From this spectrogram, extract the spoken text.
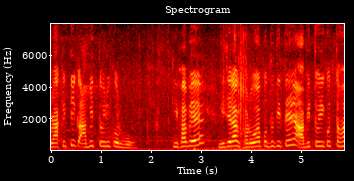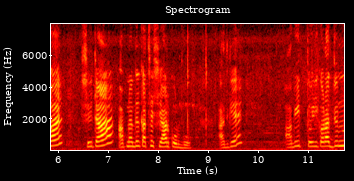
প্রাকৃতিক আবির তৈরি করব। কীভাবে নিজেরা ঘরোয়া পদ্ধতিতে আবির তৈরি করতে হয়, সেটা আপনাদের কাছে শেয়ার করব। আজকে আবির তৈরি করার জন্য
